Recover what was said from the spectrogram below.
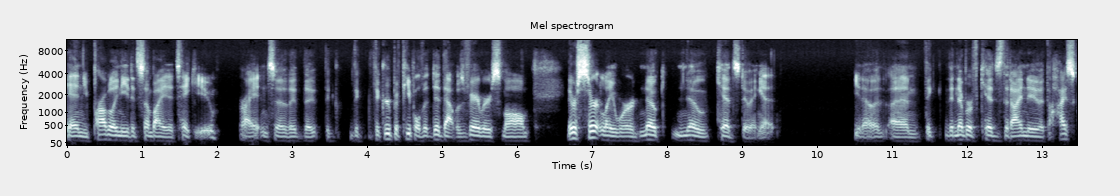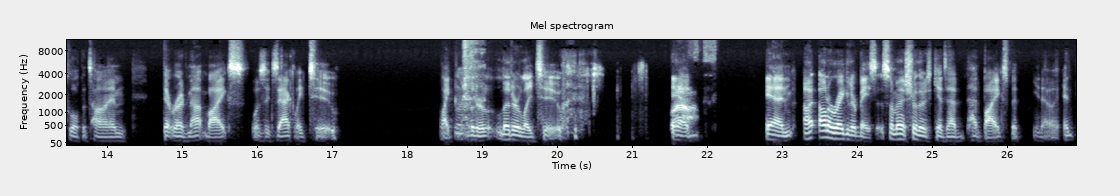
and you probably needed somebody to take you, right? And so the the the the, the group of people that did that was very very small. There certainly were no no kids doing it. You know, um, the the number of kids that I knew at the high school at the time that rode mountain bikes was exactly two like literally, literally two. Wow. and, and on a regular basis. I'm not sure those kids had had bikes, but you know, and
